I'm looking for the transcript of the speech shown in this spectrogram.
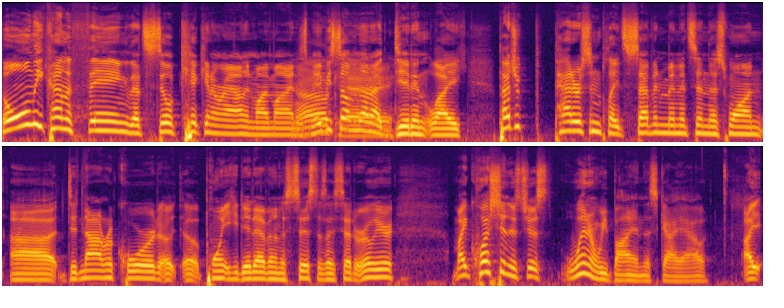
The only kind of thing that's still kicking around in my mind is maybe something that I didn't like. Patrick Patterson played seven minutes in this one. Uh, did not record a, a point. He did have an assist, as I said earlier. My question is just when are we buying this guy out? I,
